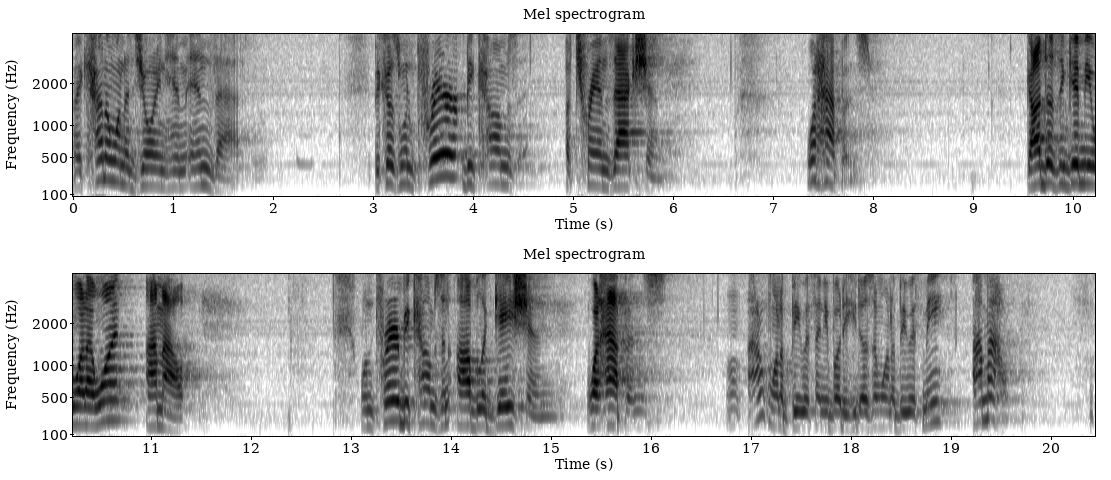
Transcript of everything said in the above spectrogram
And I kind of want to join him in that. Because when prayer becomes a transaction, what happens? God doesn't give me what I want, I'm out. When prayer becomes an obligation, what happens? Well, I don't want to be with anybody who doesn't want to be with me, I'm out.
